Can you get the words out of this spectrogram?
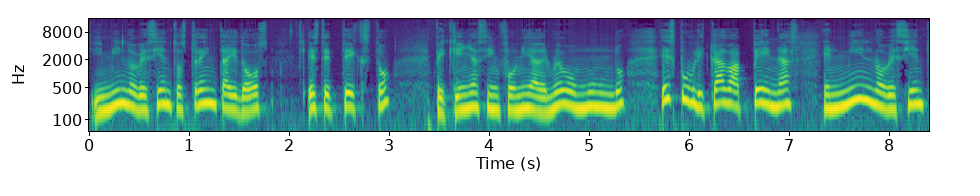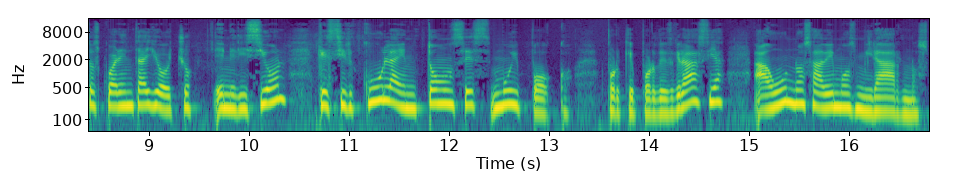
y 1932, este texto, Pequeña Sinfonía del Nuevo Mundo, es publicado apenas en 1948 en edición que circula entonces muy poco, porque por desgracia aún no sabemos mirarnos,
